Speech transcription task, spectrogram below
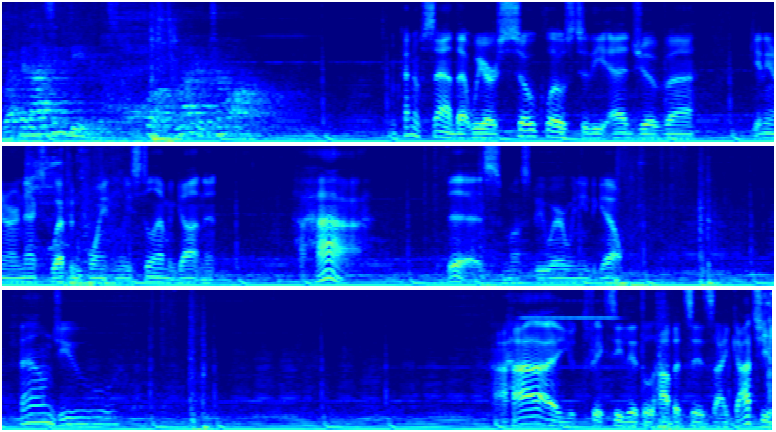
Weaponizing beacons for a brighter tomorrow. I'm kind of sad that we are so close to the edge of uh, getting our next weapon point and we still haven't gotten it. Haha! This must be where we need to go. Found you. Haha, you tricksy little hobbitses, I got you.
